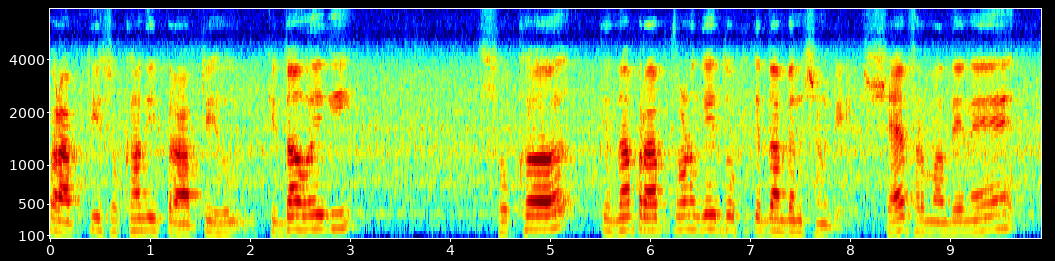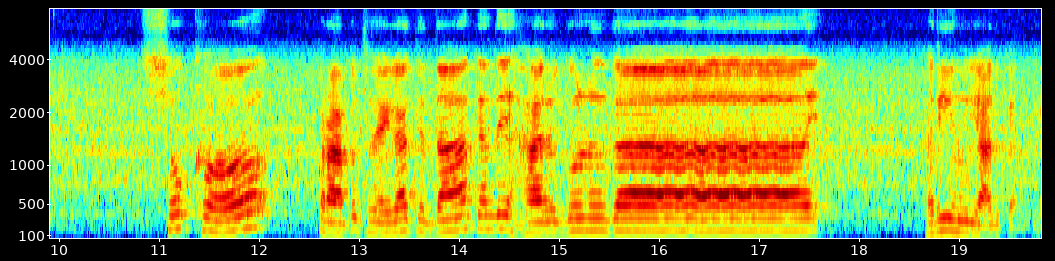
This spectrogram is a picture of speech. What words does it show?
ਪ੍ਰਾਪਤੀ, ਸੁੱਖਾਂ ਦੀ ਪ੍ਰਾਪਤੀ ਹੋ, ਕਿੱਦਾਂ ਹੋਏਗੀ? ਸੁੱਖ ਕਿੱਦਾਂ ਪ੍ਰਾਪਤ ਹੋਣਗੇ? ਦੁੱਖ ਕਿੱਦਾਂ ਬਿਨਸਣਗੇ? ਸ਼ਹਿ ਫਰਮਾਉਂਦੇ ਨੇ, ਸੁੱਖ ਪ੍ਰਾਪਤ ਹੋਏਗਾ ਕਿੱਦਾਂ? ਕਹਿੰਦੇ, ਹਰ ਗੁਣ ਗਾਏ। ਹਰੀ ਨੂੰ ਯਾਦ ਕਰਕੇ,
